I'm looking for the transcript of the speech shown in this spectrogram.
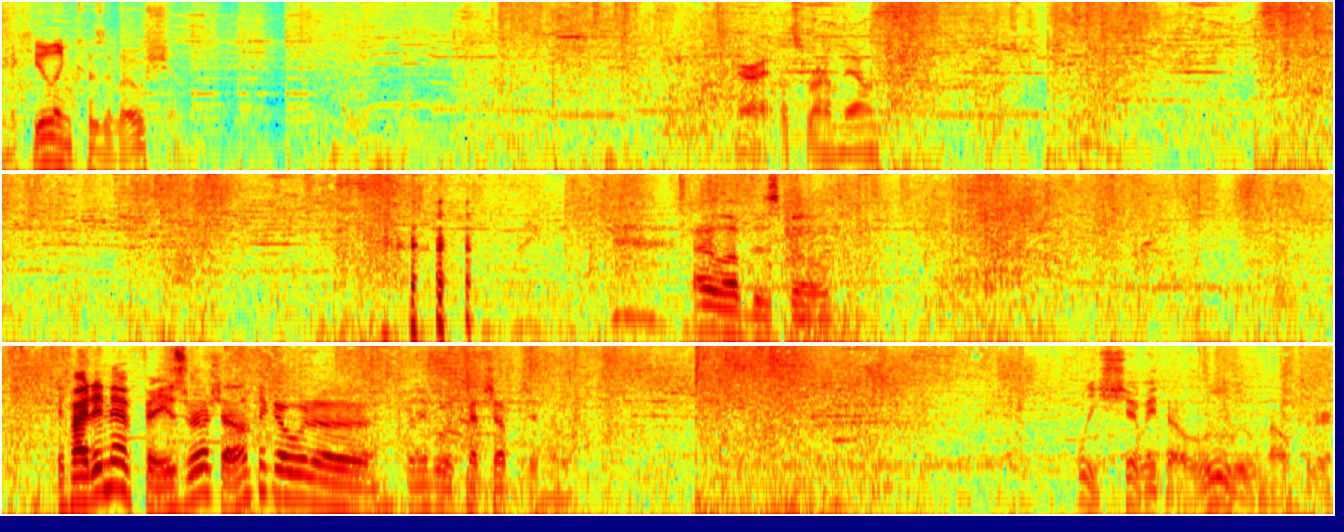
I'm healing because of Ocean. Alright, let's run him down. I love this build. If I didn't have Phase Rush, I don't think I would have been able to catch up to him. Holy shit, wait, that Lulu melted her.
